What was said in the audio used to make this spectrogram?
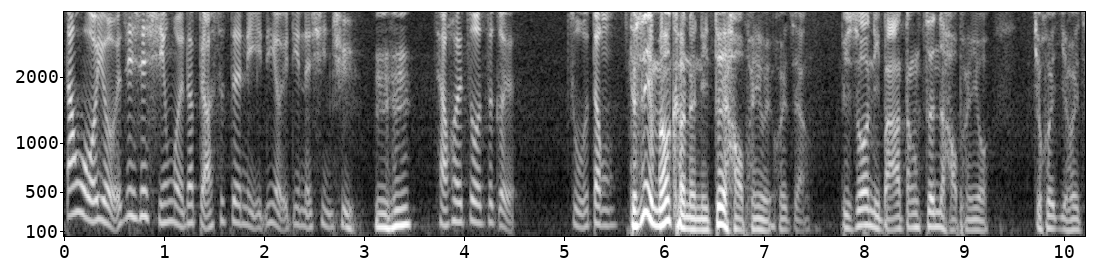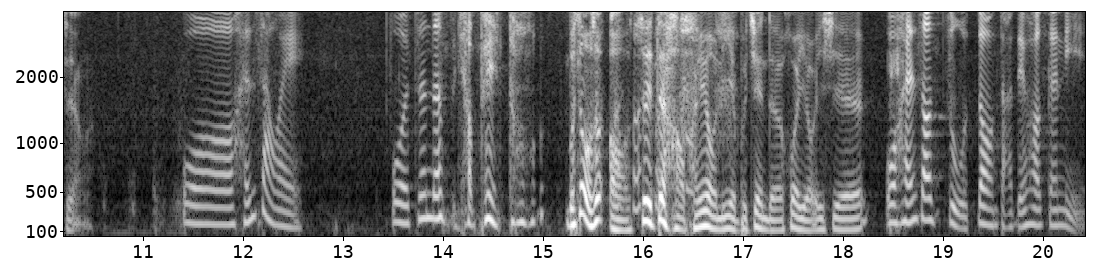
当我有这些行为，都表示对你一定有一定的兴趣，嗯哼，才会做这个主动。可是有没有可能你对好朋友也会这样？比如说你把他当真的好朋友，就会也会这样啊？我很少哎、欸。我真的比较被动，不是我说哦，所以对好朋友你也不见得会有一些。我很少主动打电话跟你，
